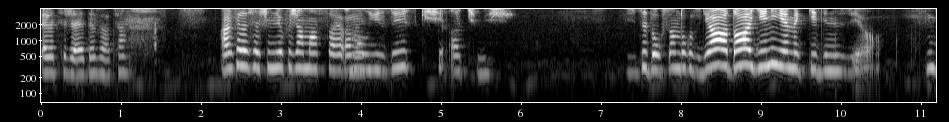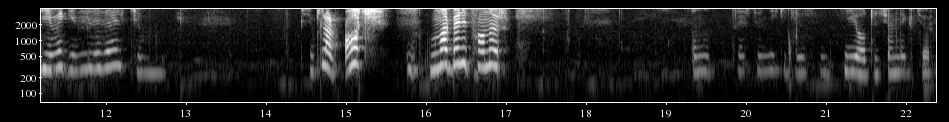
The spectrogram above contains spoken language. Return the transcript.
Evet R'de zaten. Arkadaşlar şimdi yapacağım asla Anıl yapmayın. yüzde yüz kişi açmış. %99. Ya daha yeni yemek yediniz ya. Yemek yemin eder ki. Bizimkiler aç. Bunlar beni tanır. Anıl ters yönde gidiyorsun. İyi o düz yönde gidiyorum.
